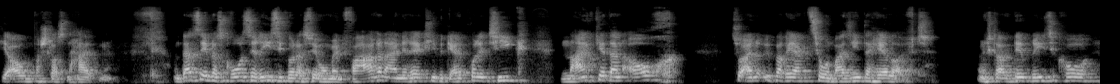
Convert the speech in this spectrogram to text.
die Augen verschlossen halten. Und das ist eben das große Risiko, das wir im Moment fahren. Eine reaktive Geldpolitik neigt ja dann auch zu einer Überreaktion, weil sie hinterherläuft. Und ich glaube, dem Risiko,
